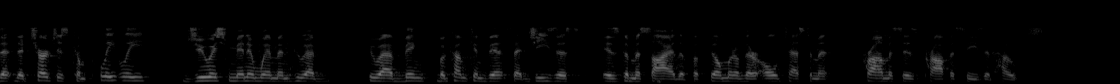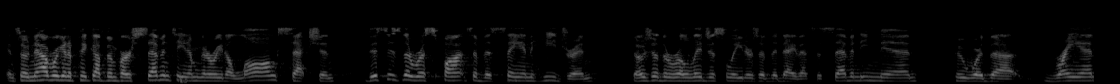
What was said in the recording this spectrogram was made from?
The, the church is completely Jewish men and women who have who have been, become convinced that Jesus is the Messiah, the fulfillment of their Old Testament promises, prophecies, and hopes. And so now we're going to pick up in verse 17. I'm going to read a long section. This is the response of the Sanhedrin. Those are the religious leaders of the day. That's the 70 men who were the ran,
